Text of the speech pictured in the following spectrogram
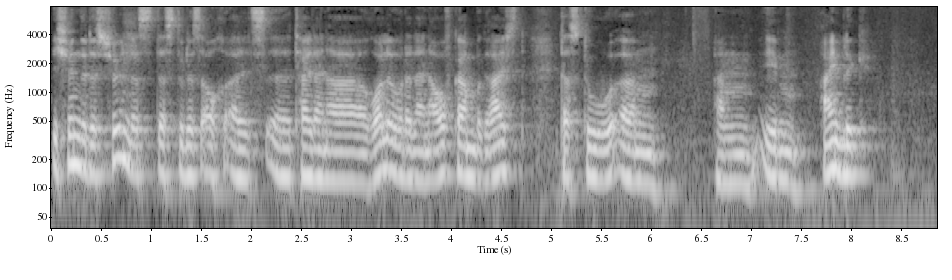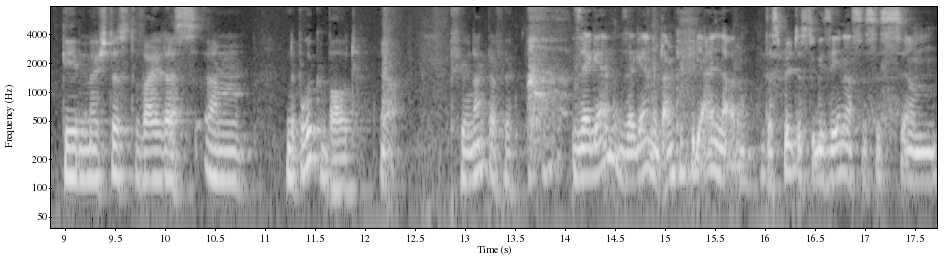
ich finde das schön, dass, dass du das auch als äh, Teil deiner Rolle oder deiner Aufgaben begreifst, dass du ähm, ähm, eben Einblick geben möchtest, weil das ähm, eine Brücke baut. Ja. Vielen Dank dafür. Sehr gerne, sehr gerne. Danke für die Einladung. Das Bild, das du gesehen hast, das ist, ähm,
